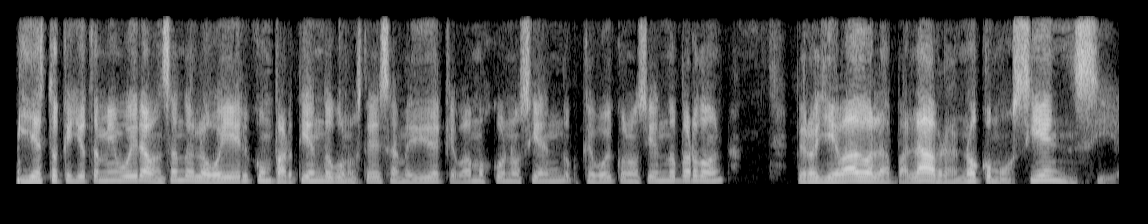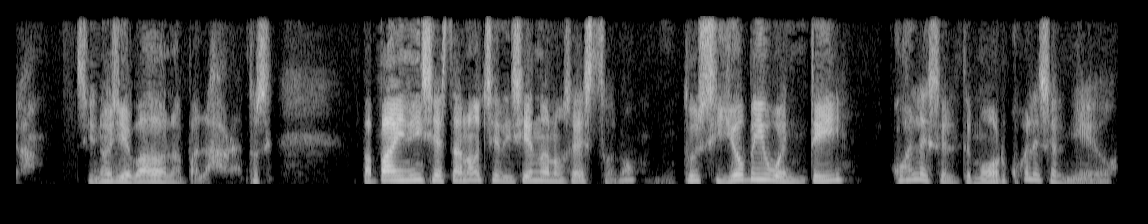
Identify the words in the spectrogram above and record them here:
Y esto que yo también voy a ir avanzando, lo voy a ir compartiendo con ustedes a medida que vamos conociendo, que voy conociendo, perdón, pero llevado a la palabra, no como ciencia, sino llevado a la palabra. Entonces, papá inicia esta noche diciéndonos esto, ¿no? Tú, si yo vivo en ti, ¿cuál es el temor? ¿Cuál es el miedo?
